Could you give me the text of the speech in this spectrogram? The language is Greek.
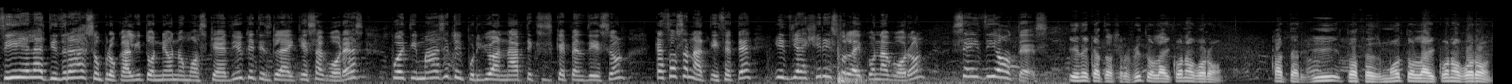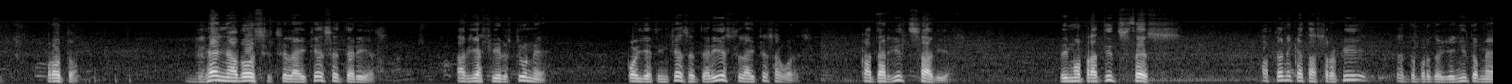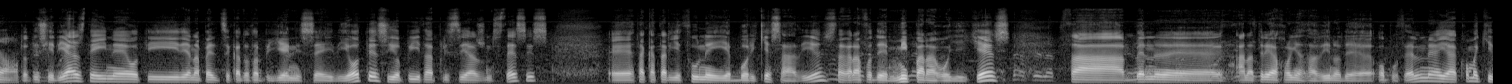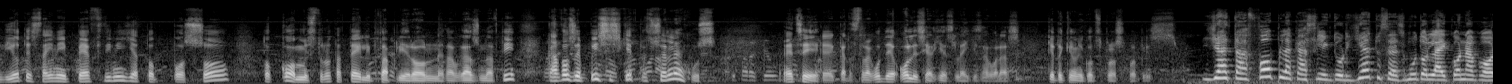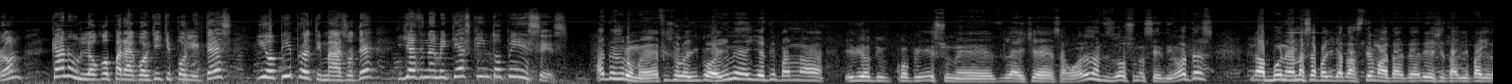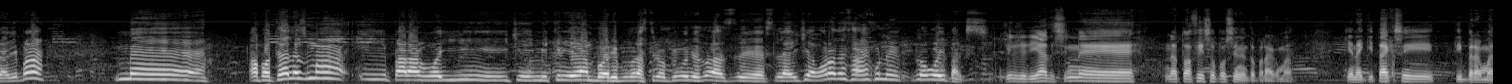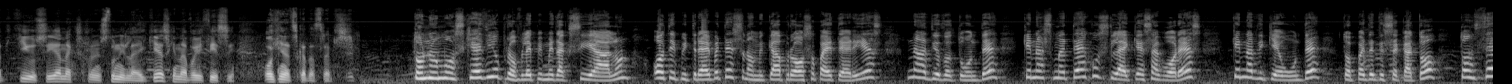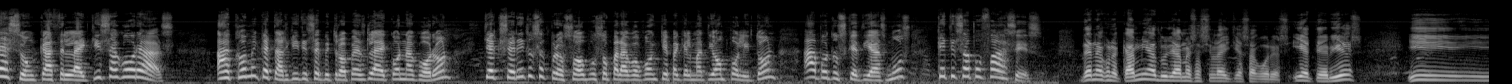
Θύελα αντιδράσεων προκαλεί το νέο νομοσχέδιο και τις λαϊκές αγορές που ετοιμάζει το Υπουργείο Ανάπτυξης και Επενδύσεων, καθώς ανατίθεται η διαχείριση των λαϊκών αγορών σε ιδιώτες. Είναι καταστροφή των λαϊκών αγορών. Καταργεί το θεσμό των λαϊκών αγορών. Πρώτον, θέλει να δώσει στις λαϊκές εταιρείες να διαχειριστούν πολυεθνικές εταιρείες στις λαϊκές αγορές. Καταργεί τις άδειες. Δημοπρατεί τις θέσεις. Αυτό είναι καταστροφή για τον πρωτογενή τομέα. Το τι σχεδιάζεται είναι ότι ένα 5% θα πηγαίνει σε ιδιώτες, οι οποίοι θα πλησιάζουν τις θέσεις. Ε, θα καταργηθούν οι εμπορικές άδειες, θα γράφονται μη παραγωγικές, θα μπαίνουν ε, ανά τρία χρόνια θα δίνονται όπου θέλουν. Ακόμα και οι ιδιώτες θα είναι υπεύθυνοι για το ποσό, το κόμιστρο, τα τέλη που θα πληρώνουν, θα βγάζουν αυτοί, καθώς επίσης και τους ελέγχους. Έτσι, ε, καταστραγούνται όλες οι αρχές τη λαϊκής αγοράς και το κοινωνικό τους πρόσωπο επίσης. Για τα φόπλακα στη λειτουργία του θεσμού των λαϊκών αγορών κάνουν λόγο παραγωγοί και πολιτές, οι οποίοι προετοιμάζονται για δυναμικές κινητοποιήσεις. Αντιδρούμε. Φυσιολογικό είναι γιατί πάνε να ιδιωτικοποιήσουν τις λαϊκές αγορές, να τις δώσουν σε ιδιώτες, να μπουν μέσα από καταστήματα, εταιρείες κτλ. κτλ. Με αποτέλεσμα η παραγωγή και οι μικροί έμποροι που δραστηριοποιούνται τώρα στη λαϊκή αγορά δεν θα έχουν λόγο ύπαρξης. Ο κ. Ζηριάδη είναι να το αφήσει όπως είναι το πράγμα και να κοιτάξει την πραγματική ουσία, να εξυγχρονιστούν οι λαϊκές και να βοηθήσει, όχι να τις καταστρέψει. Το νομοσχέδιο προβλέπει μεταξύ άλλων ότι επιτρέπεται σε νομικά πρόσωπα εταιρείες να αδειοδοτούνται και να συμμετέχουν στις λαϊκές αγορές και να δικαιούνται το 5% των θέσεων κάθε λαϊκής αγοράς. Ακόμη καταργεί τις επιτροπές λαϊκών αγορών και εξαιρεί τους εκπροσώπους των παραγωγών και επαγγελματιών πολιτών από τους σχεδιασμούς και τις αποφάσεις. Δεν έχουν καμία δουλειά μέσα στις λαϊκές αγορές. Οι εταιρείες ή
